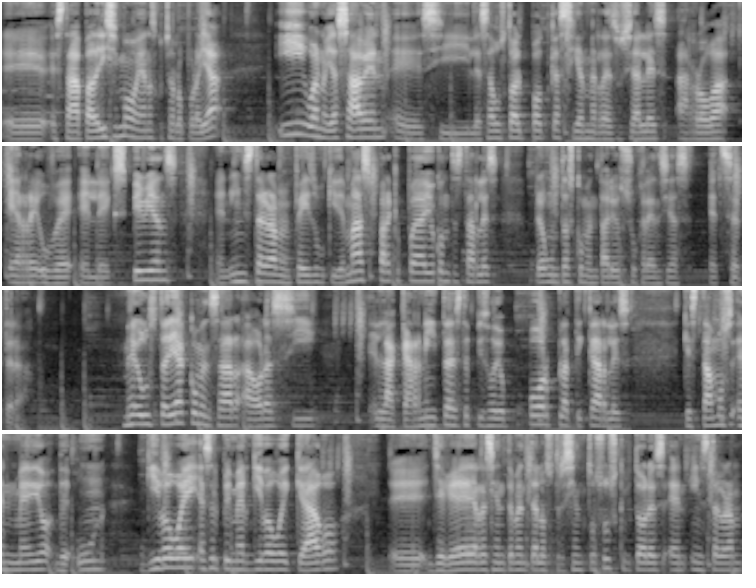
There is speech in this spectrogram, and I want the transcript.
Eh, está padrísimo, vayan a escucharlo por allá. Y bueno, ya saben, eh, si les ha gustado el podcast, síganme en redes sociales, arroba RVLExperience, en Instagram, en Facebook y demás, para que pueda yo contestarles preguntas, comentarios, sugerencias, etc. Me gustaría comenzar ahora sí la carnita de este episodio por platicarles que estamos en medio de un giveaway. Es el primer giveaway que hago. Eh, llegué recientemente a los 300 suscriptores en Instagram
